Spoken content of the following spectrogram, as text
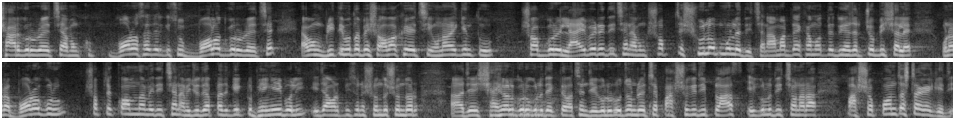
সার গরু রয়েছে এবং খুব বড় সাইজের কিছু বলদ গরু রয়েছে এবং রীতিমতো বেশ অবাক হয়েছি। ওনারা কিন্তু সব গরু লাইব্রেরি দিচ্ছেন এবং সবচেয়ে সুলভ মূল্যে দিচ্ছেন। আমার দেখা মতে দু হাজার চব্বিশ সালে ওনারা বড় গরু, সবচেয়ে কম দামে দিচ্ছেন। আমি যদি আপনাদেরকে একটু ভেঙেই বলি, এই যে আমার পিছনে সুন্দর সুন্দর যে শাহিওয়াল গরুগুলো দেখতে পাচ্ছেন, যেগুলোর ওজন রয়েছে পাঁচশো কেজি প্লাস এগুলো দিচ্ছে ওনারা পাঁচশো পঞ্চাশ টাকা কেজি।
